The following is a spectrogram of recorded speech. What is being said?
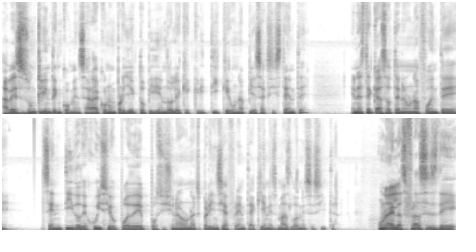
A veces un cliente comenzará con un proyecto pidiéndole que critique una pieza existente. En este caso, tener una fuente sentido de juicio puede posicionar una experiencia frente a quienes más lo necesitan. Una de las frases de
